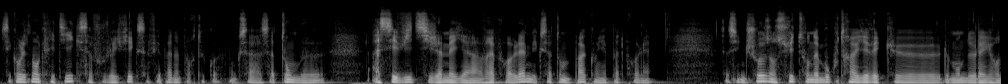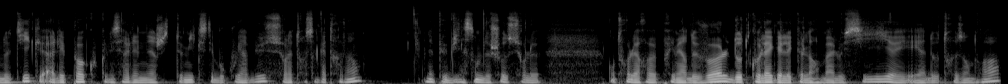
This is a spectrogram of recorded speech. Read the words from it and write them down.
C'est complètement critique, ça faut vérifier que ça ne fait pas n'importe quoi. Donc ça, ça tombe assez vite si jamais il y a un vrai problème et que ça ne tombe pas quand il n'y a pas de problème. Ça, c'est une chose. Ensuite, on a beaucoup travaillé avec le monde de l'aéronautique. À l'époque, au commissariat de l'énergie atomique, c'était beaucoup Airbus sur la 380. On a publié un certain nombre de choses sur le, contrôleur primaire de vol, d'autres collègues à l'école normale aussi et à d'autres endroits.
